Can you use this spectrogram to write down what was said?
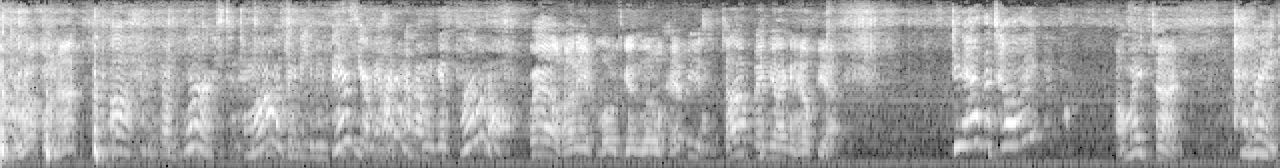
A rough one, huh? Oh, the worst. And tomorrow's gonna be even busier. I mean, I don't know how I'm gonna get through it all. Well, honey, if the load's getting a little heavy at the top, maybe I can help you out. Do you have the time? I'll make time. Great.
